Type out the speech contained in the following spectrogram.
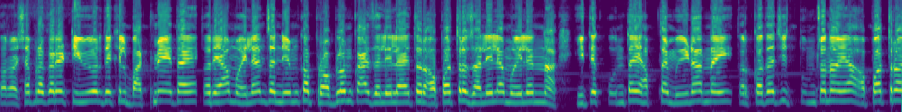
तर अशा प्रकारे टीव्हीवर देखील बातम्या येत आहे तर या महिलांचा नेमका प्रॉब्लेम काय झालेला आहे? तर अपात्र झालेल्या महिलांना इथे कोणताही हप्ता मिळणार नाही. तर कदाचित तुमचं नाव या अपात्र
